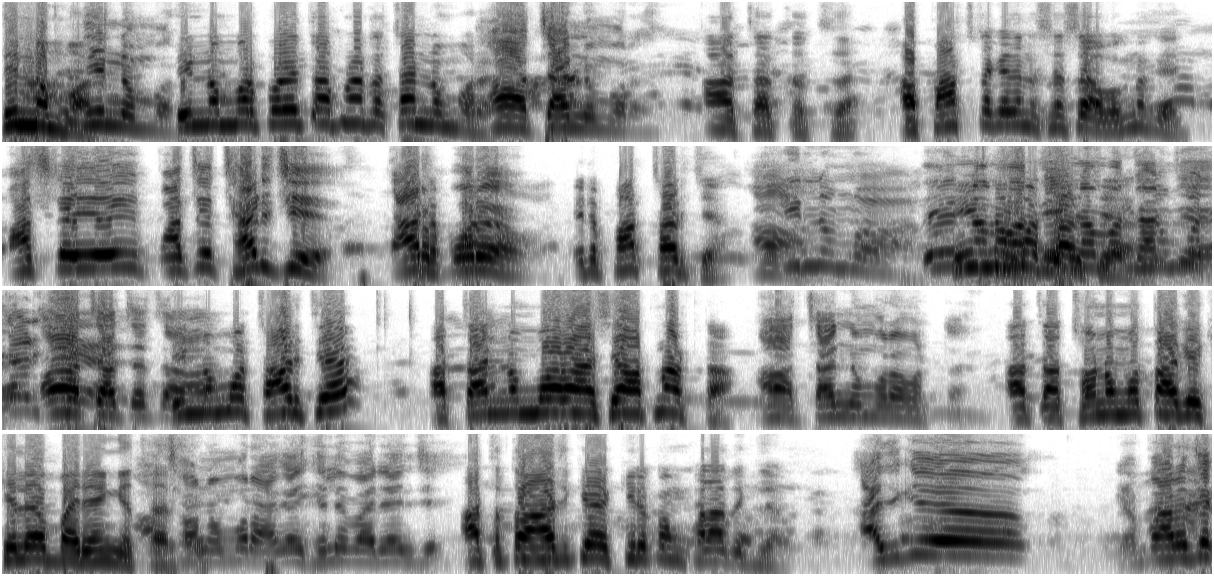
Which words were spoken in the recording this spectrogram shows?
তিন নম্বর? তিন নম্বর। তিন নম্বর পরে তো আপনারটা চার নম্বর। হ্যাঁ চার নম্বর। আচ্ছা আচ্ছা আচ্ছা। আর পাঁচ টাকা যেন শেষে হবে নাকি? পাঁচটা এই পাঁচে ছাড়ছে তারপরে হবে। এটা পাঁচ ছাড়ছে। হ্যাঁ। তিন নম্বর। আচ্ছা আচ্ছা আচ্ছা। তিন নম্বর ছাড়ছে আর চার নম্বর আছে আপনারটা। হ্যাঁ চার নম্বর আমারটা। আচ্ছা ছ নম্বর তো আগে খেলে বাইরে গেছে ছ নম্বর আগে খেলে বাইরে আনছে আচ্ছা তো আজকে কীরকম খেলা দেখলেন? আজকে ব্যাপার আছে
